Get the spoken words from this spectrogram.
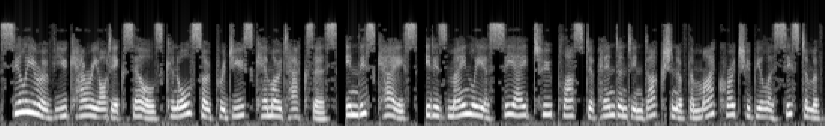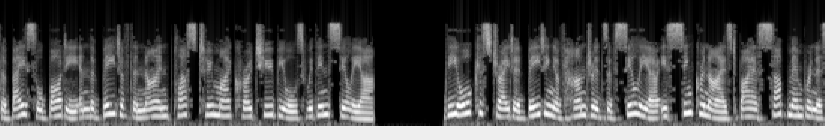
Cilia of eukaryotic cells can also produce chemotaxis, in this case, it is mainly a Ca2 dependent induction of the microtubular system of the basal body and the beat of the 9 2 microtubules within cilia. The orchestrated beating of hundreds of cilia is synchronized by a submembranous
